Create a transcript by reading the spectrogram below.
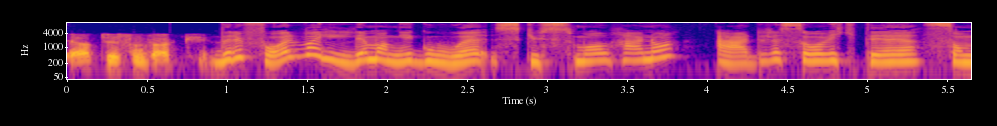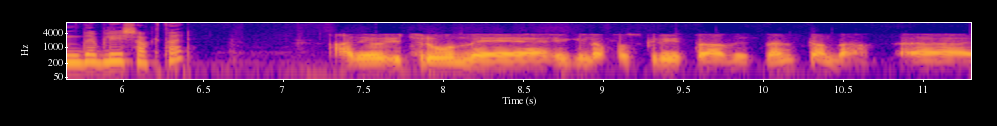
Ja, tusen takk. Dere får veldig mange gode skussmål her nå. Er dere så viktige som det blir sagt her? Nei, det er jo utrolig hyggelig å få skryt av svenskene. da. Eh,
